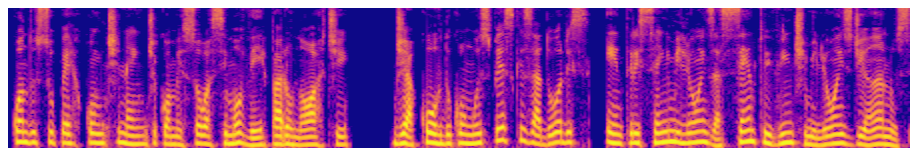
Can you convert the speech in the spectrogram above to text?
quando o supercontinente começou a se mover para o norte. De acordo com os pesquisadores, entre 100 milhões a 120 milhões de anos,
